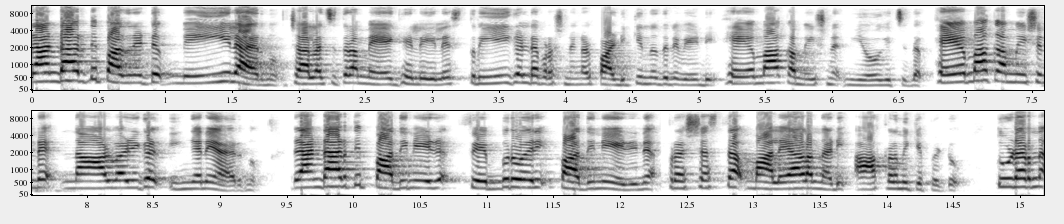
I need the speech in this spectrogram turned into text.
രണ്ടായിരത്തി പതിനെട്ട് മെയ്യിലായിരുന്നു ചലച്ചിത്ര മേഖലയിലെ സ്ത്രീകളുടെ പ്രശ്നങ്ങൾ പഠിക്കുന്നതിന് വേണ്ടി ഹേമ കമ്മീഷനെ നിയോഗിച്ചത്. ഹേമ കമ്മീഷന്റെ നാൾവഴികൾ ഇങ്ങനെയായിരുന്നു. രണ്ടായിരത്തി പതിനേഴ് ഫെബ്രുവരി പതിനേഴിന് പ്രശസ്ത മലയാള നടി ആക്രമിക്കപ്പെട്ടു. തുടർന്ന്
